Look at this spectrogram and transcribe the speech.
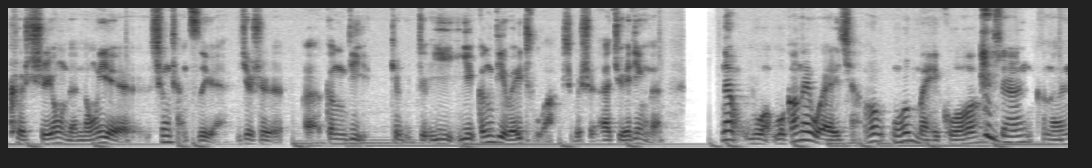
可食用的农业生产资源，就是呃耕地，就就以以耕地为主啊，是不是来决定的？那我我刚才我也讲，我我说美国 虽然可能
